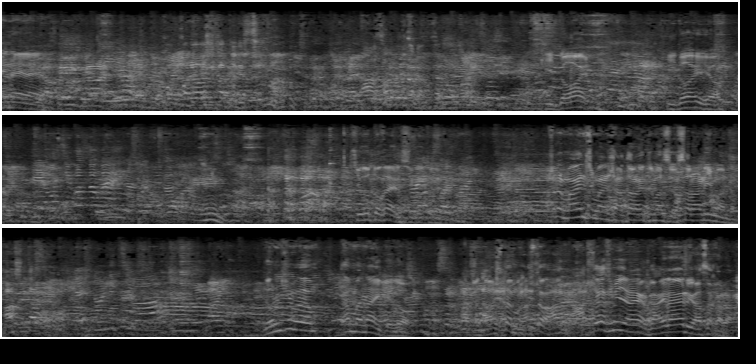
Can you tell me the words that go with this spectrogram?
になにこれ美味しかったです。ひどい。ひどいよ。仕事帰り仕事帰り。それ毎日毎日働いてますよ。サラリーマンだもん。土日はあんまないけど。あの明日も明日はあ明日休みじゃないよ。外来あるよ朝から。帰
